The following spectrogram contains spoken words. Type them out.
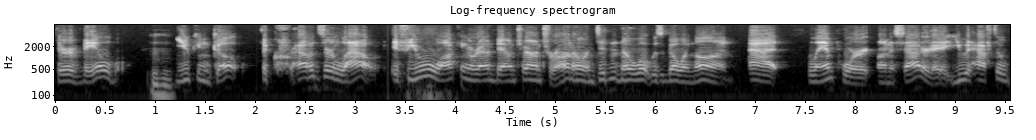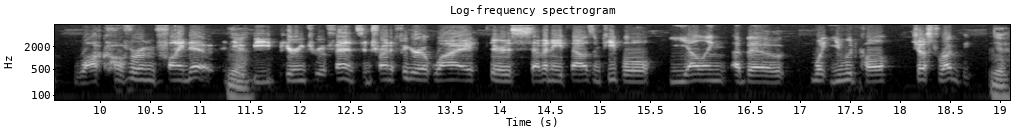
they're available. You can go. The crowds are loud. If you were walking around downtown Toronto and didn't know what was going on at Lamport on a Saturday, you would have to walk over and find out. And Yeah. You'd be peering through a fence and trying to figure out why there's seven, eight thousand people yelling about what you would call just rugby Yeah.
